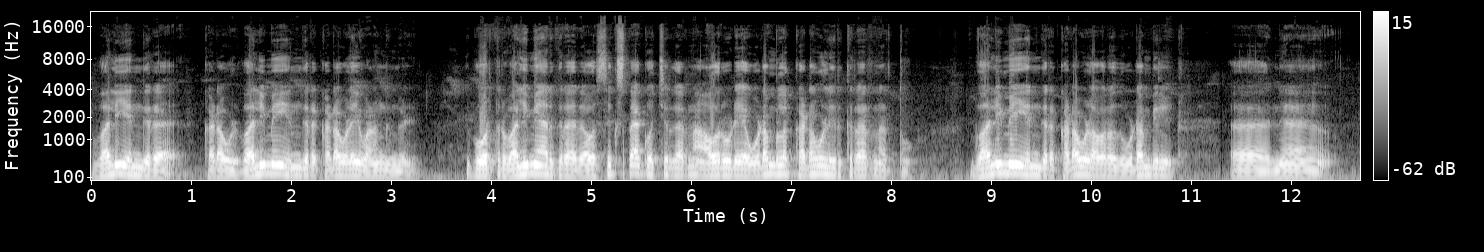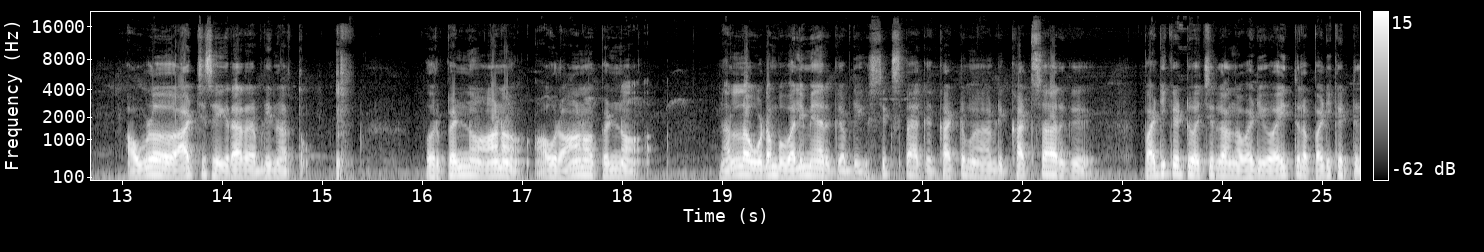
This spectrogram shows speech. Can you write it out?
வலி என்கிற கடவுள் வலிமை என்கிற கடவுளை வணங்குங்கள். இப்போ ஒருத்தர் வலிமையாக இருக்கிறார் அவர் சிக்ஸ் பேக் வச்சுருக்காருன்னா அவருடைய உடம்பில் கடவுள் இருக்கிறாருன்னு அர்த்தம். வலிமை என்கிற கடவுள் அவரது உடம்பில் அவ்வளோ ஆட்சி செய்கிறார் அப்படின்னு அர்த்தம். ஒரு பெண்ணோ ஆணோ ஒரு ஆணோ பெண்ணோ நல்ல உடம்பு வலிமையாக இருக்குது அப்படி சிக்ஸ் பேக்கு கட்டு அப்படி கட்ஸாக இருக்குது படிக்கட்டு வச்சுருக்காங்க வடி வயிற்றில் படிக்கட்டு.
